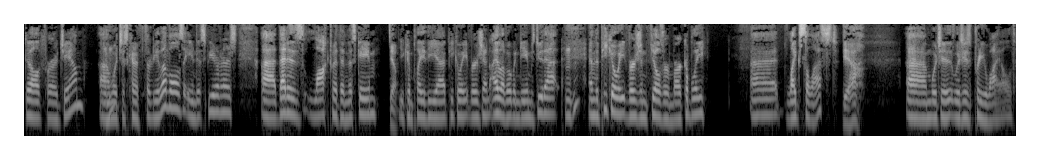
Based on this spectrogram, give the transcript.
developed for a Jam, um, which is kind of 30 levels aimed at speedrunners. Uh, that is locked within this game. Yep. You can play the uh, Pico 8 version. I love it when games do that. And the Pico 8 version feels remarkably uh, like Celeste, Yeah. um, which is which is pretty wild.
